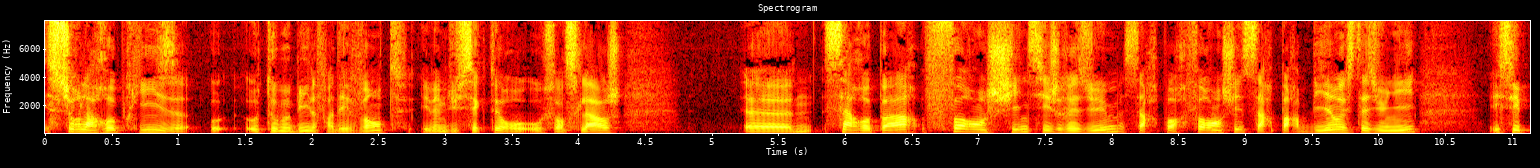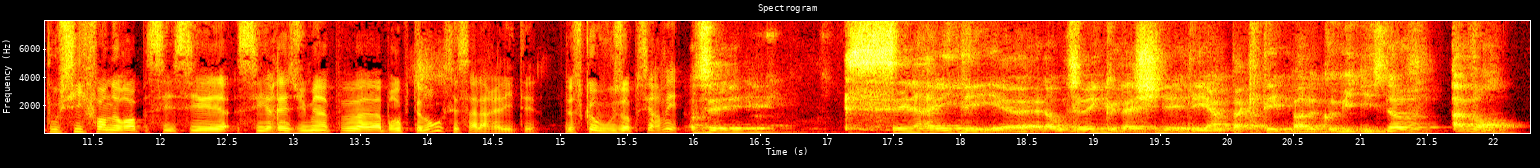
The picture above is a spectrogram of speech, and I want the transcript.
Sur la reprise automobile, enfin des ventes et même du secteur au, sens large, euh, ça repart fort en Chine, si je résume, ça repart fort en Chine, ça repart bien aux États-Unis et c'est poussif en Europe. C'est résumé un peu abruptement ou c'est ça la réalité? De ce que vous observez? C'est la réalité. Euh, alors vous savez que la Chine a été impactée par le Covid-19 avant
